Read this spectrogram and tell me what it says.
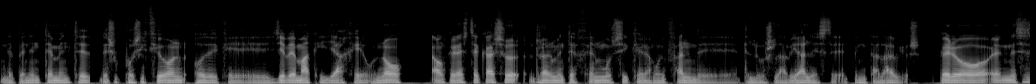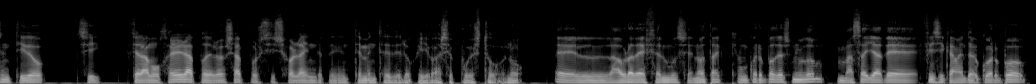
independientemente de su posición o de que lleve maquillaje o no. Aunque en este caso realmente Helmut sí que era muy fan de, los labiales, de pintalabios. Pero en ese sentido, sí, que la mujer era poderosa por sí sola independientemente de lo que llevase puesto o no la obra de Helmut se nota que un cuerpo desnudo, más allá de físicamente el cuerpo,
